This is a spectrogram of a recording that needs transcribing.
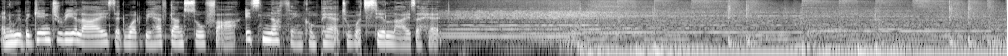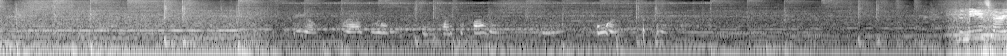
And we begin to realize that what we have done so far is nothing compared to what still lies ahead. The military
